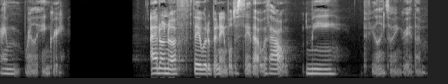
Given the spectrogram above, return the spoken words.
I'm really angry. I don't know if they would have been able to say that without me feeling so angry at them.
